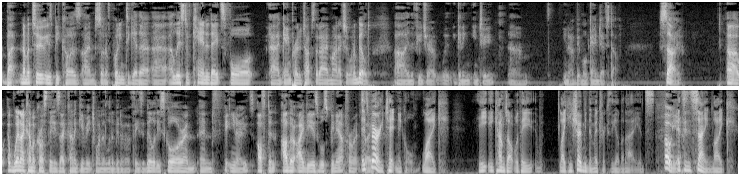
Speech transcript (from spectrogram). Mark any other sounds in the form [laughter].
but number two is because I'm sort of putting together uh, a list of candidates for uh, game prototypes that I might actually want to build uh, in the future, with getting into um, you know a bit more game dev stuff. So uh, when I come across these, I kind of give each one a little bit of a feasibility score, and and you know often other ideas will spin out from it. It's So- very technical. Like he he comes up with the like he showed me the metrics the other day. It's oh yeah, it's insane. Like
